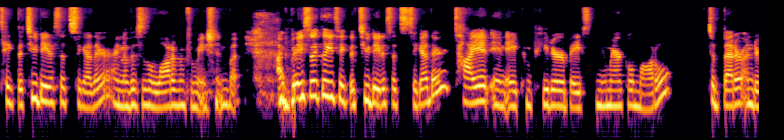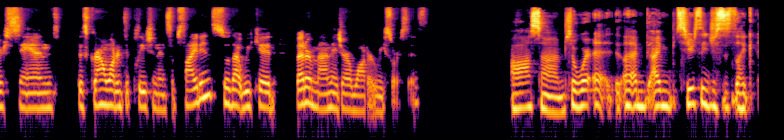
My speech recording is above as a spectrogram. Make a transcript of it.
take the two data sets together. I know this is a lot of information, but I basically take the two data sets together, tie it in a computer based numerical model to better understand this groundwater depletion and subsidence so that we could better manage our water resources. Awesome. So we're, uh, I'm, I'm seriously just like,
